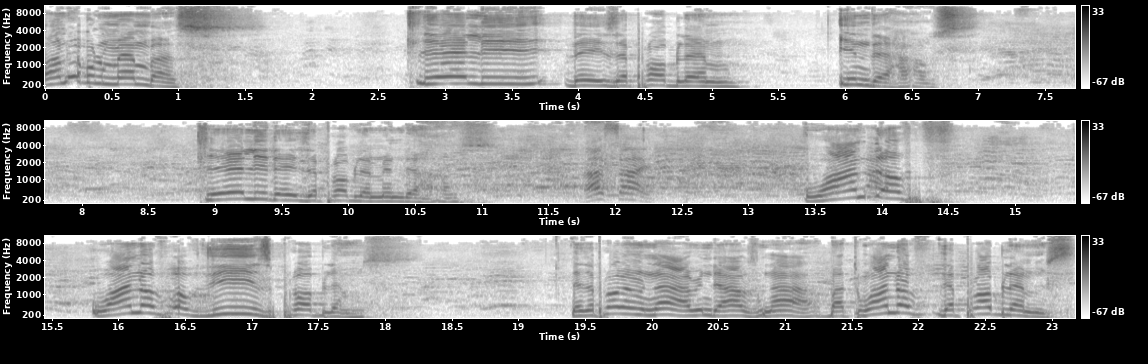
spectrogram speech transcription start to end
Honorable members, clearly there is a problem in the House. Clearly there is a problem in the House. outside. One of one of, of these problems, there's a problem now in the house now, but one of the problems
